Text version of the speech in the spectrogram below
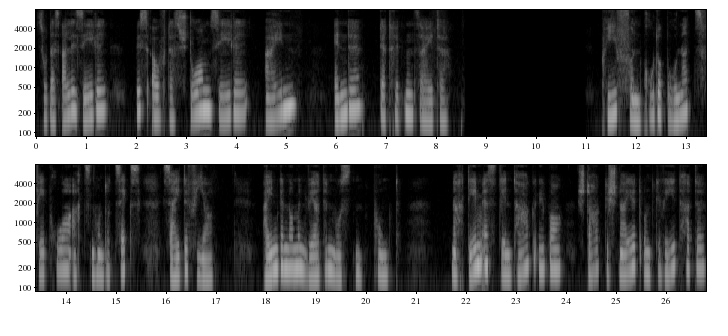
so dass alle Segel bis auf das Sturmsegel ein Ende der dritten Seite. Brief von Bruder Bonatz, Februar 1806, Seite 4. Eingenommen werden mussten. Punkt. Nachdem es den Tag über stark geschneit und geweht hatte,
